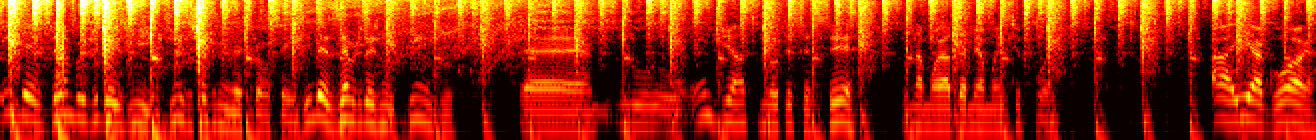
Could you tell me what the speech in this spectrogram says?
Em dezembro de 2015, deixa eu diminuir aqui pra vocês. Em dezembro de 2015, é, no, um dia antes do meu TCC, o namorado da minha mãe se foi. Aí agora,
